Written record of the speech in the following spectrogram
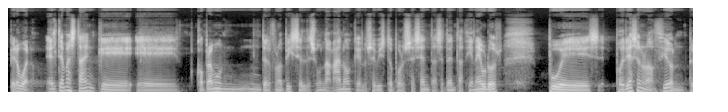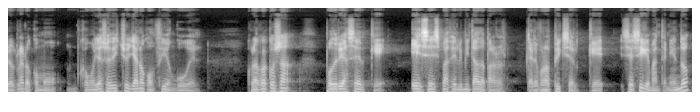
Pero bueno, el tema está en que eh, compramos un, teléfono Pixel de segunda mano, que los he visto por 60, 70, 100 euros, pues podría ser una opción, pero claro, como, como ya os he dicho, ya no confío en Google. Con la cual cosa podría ser que ese espacio limitado para los teléfonos Pixel que se sigue manteniendo,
